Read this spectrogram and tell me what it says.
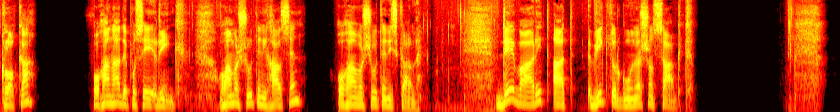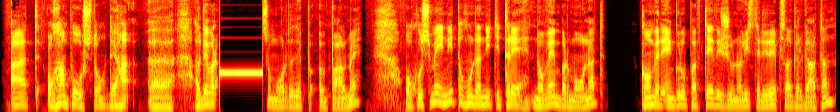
klocka och han hade på sig ring. Och han var skjuten i halsen och han var skjuten i skallen. Det varit att Viktor Gunnarsson sagt att, och han påstod det, han, eh, att det var som mördade Palme. Och hos mig 1993, november månad, kommer en grupp av tv-journalister i Repslagargatan.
